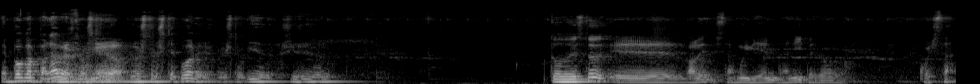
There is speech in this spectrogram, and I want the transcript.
en pocas palabras, Nuestro nuestro- miedo. nuestros temores, nuestro miedo. Sí. Todo esto, eh, vale, está muy bien, Dani, pero cuesta.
